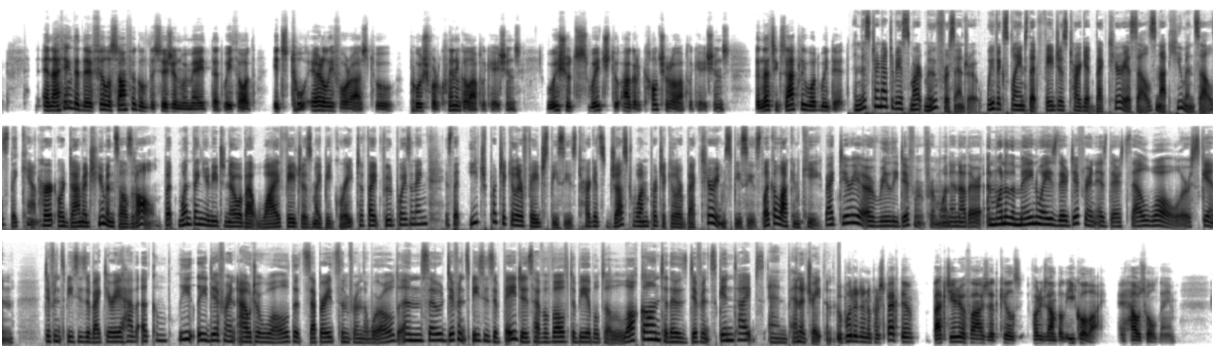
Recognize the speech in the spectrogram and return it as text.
And I think that the philosophical decision we made that we thought it's too early for us to push for clinical applications, we should switch to agricultural applications And that's exactly what we did. And this turned out to be a smart move for Sandro. We've explained that phages target bacteria cells, not human cells. They can't hurt or damage human cells at all. But one thing you need to know about why phages might be great to fight food poisoning is that each particular phage species targets just one particular bacterium species, like a lock and key. Bacteria are really different from one another, and one of the main ways they're different is their cell wall or skin. Different species of bacteria have a completely different outer wall that separates them from the world, and so different species of phages have evolved to be able to lock on to those different skin types and penetrate them. To put it in a perspective, bacteriophage that kills, for example, E. coli, a household name,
